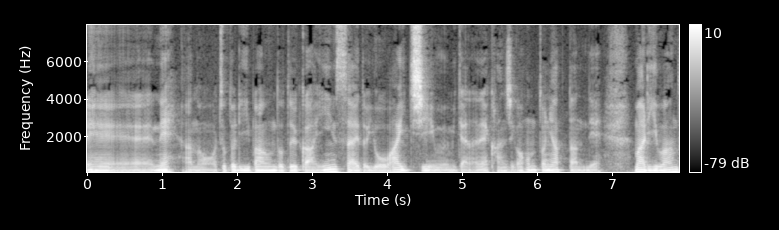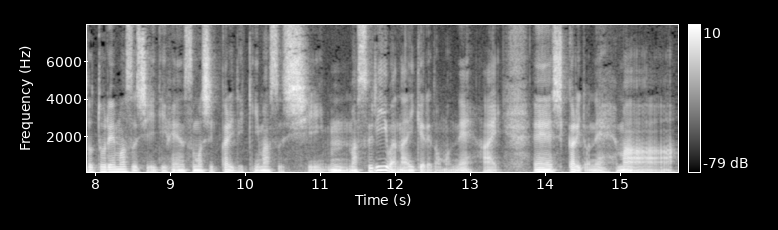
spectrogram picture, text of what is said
えー、ねあのちょっとリバウンドというかインサイド弱いチームみたいなね感じが本当にあったんでまあリバウンド取れますしディフェンスもしっかりできますし、うん。まあ、3はないけれどもね、はい。えー、しっかりとねま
